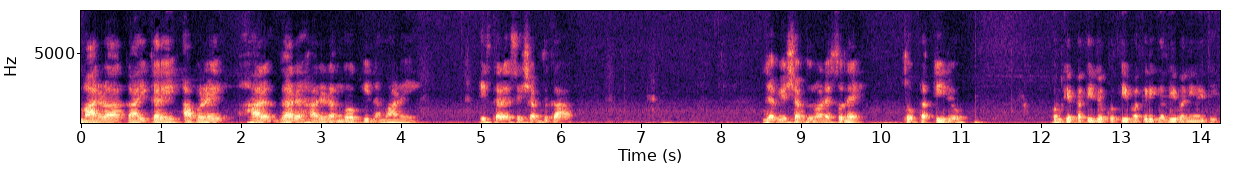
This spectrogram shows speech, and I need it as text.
मानड़ा काई करे अपने हर घर हर रंगों की न माने। इस तरह से शब्द कहा जब ये शब्द उन्होंने सुने तो पति जो उनके पति जो कुत्ती, बकरी गदी बनी हुई थी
